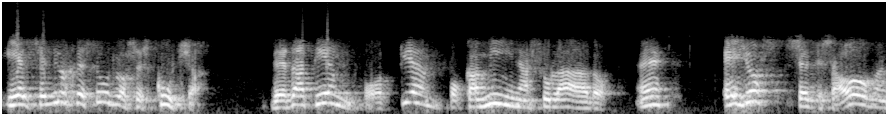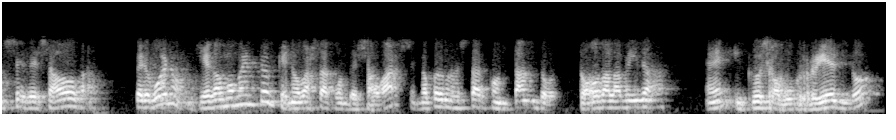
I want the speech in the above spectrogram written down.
Y el Señor Jesús los escucha, les da tiempo, tiempo, camina a su lado. ¿eh? Ellos se desahogan, se desahogan. Pero bueno, llega un momento en que no basta con desahogarse, no podemos estar contando toda la vida, ¿eh? incluso aburriendo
